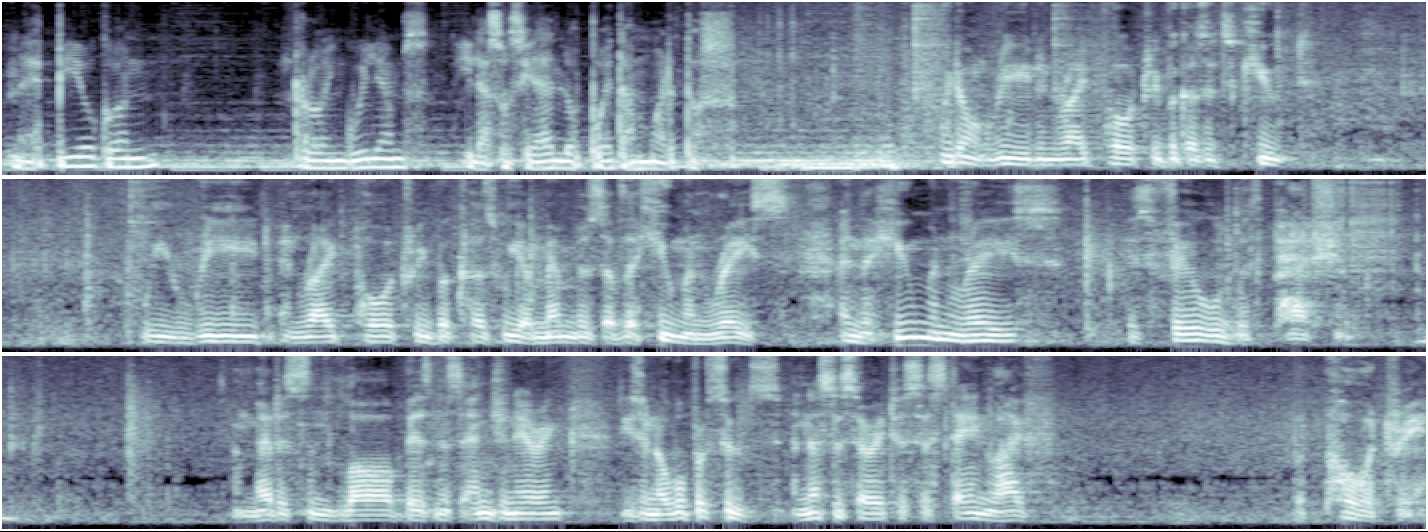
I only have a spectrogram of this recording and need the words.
Me despido con Robin Williams y la Sociedad de los Poetas Muertos. We don't read and write poetry because it's cute. We read and write poetry because we are members of the human race, and the human race is filled with passion. medicine, law, business, engineering. These are noble pursuits and necessary to sustain life. But poetry,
